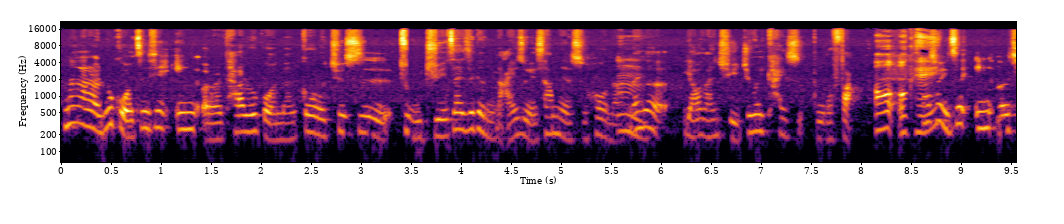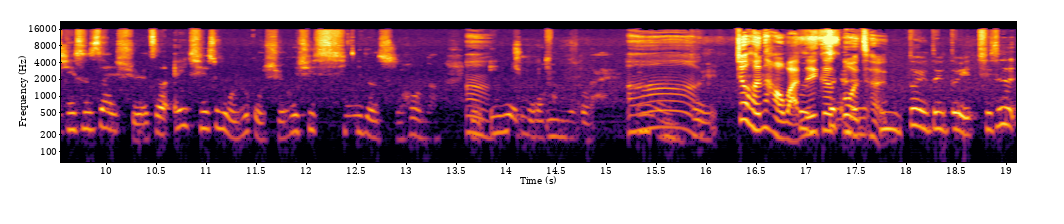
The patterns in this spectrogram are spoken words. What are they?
那如果这些婴儿他如果能够就是主角在这个奶嘴上面的时候呢，那个摇篮曲就会开始播放。哦，OK。所以这婴儿其实在学着，哎，其实我如果学会去吸的时候呢，有音乐播放过来。嗯，对，就很好玩的一个过程。嗯，对对对，其实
